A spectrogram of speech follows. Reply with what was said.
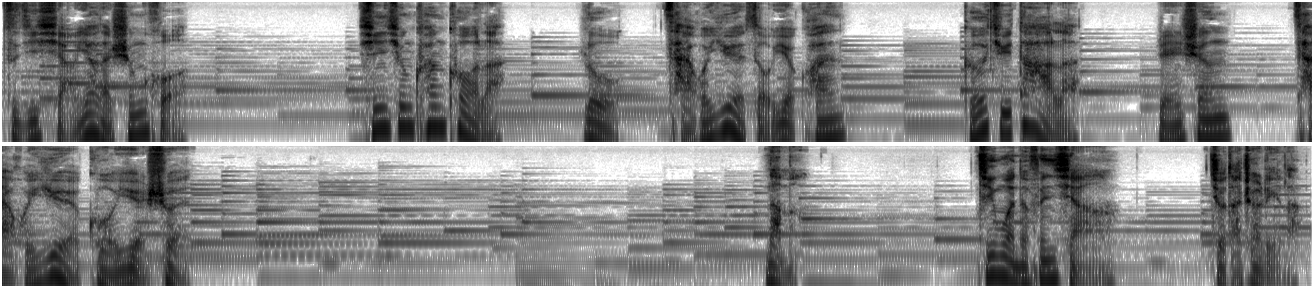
自己想要的生活。心胸宽阔了，路才会越走越宽；格局大了，人生才会越过越顺。那么，今晚的分享就到这里了。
